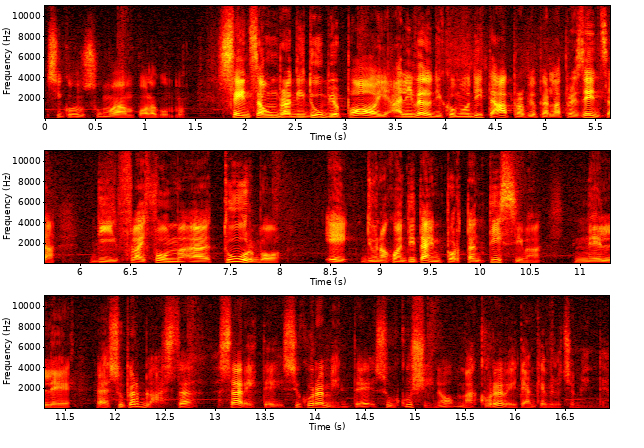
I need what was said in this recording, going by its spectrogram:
si consuma un po' la gomma. Senza ombra di dubbio poi a livello di comodità proprio per la presenza di Flyfoam eh, Turbo e di una quantità importantissima nelle eh, Super Blast sarete sicuramente sul cuscino ma correrete anche velocemente.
